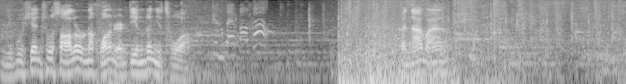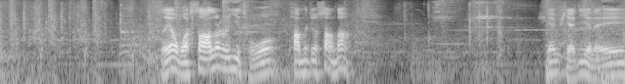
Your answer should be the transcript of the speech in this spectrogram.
你不先出沙漏，那黄子盯着你戳，正在报告。很难玩。只要我沙漏一出，他们就上当。先撇地雷，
